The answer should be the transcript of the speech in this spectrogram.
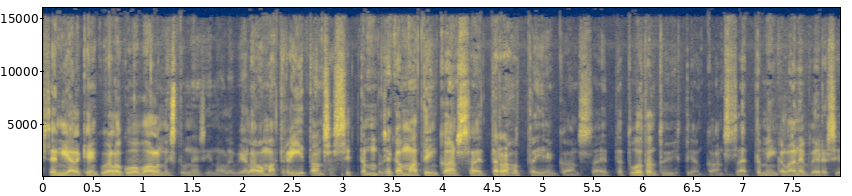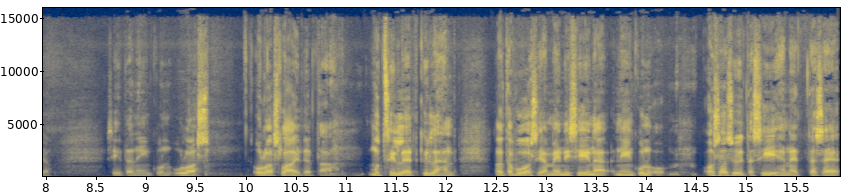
sen jälkeen, kun elokuva valmistui, niin siinä oli vielä omat riitansa sitten sekä Matin kanssa, että rahoittajien kanssa, että tuotantoyhtiön kanssa, että minkälainen versio siitä niin kuin ulos, ulos laitetaan. Mutta silleen, että kyllähän noita vuosia meni siinä niin kuin syytä siihen, että se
